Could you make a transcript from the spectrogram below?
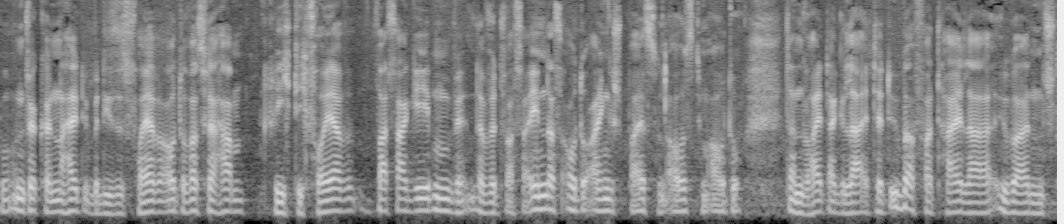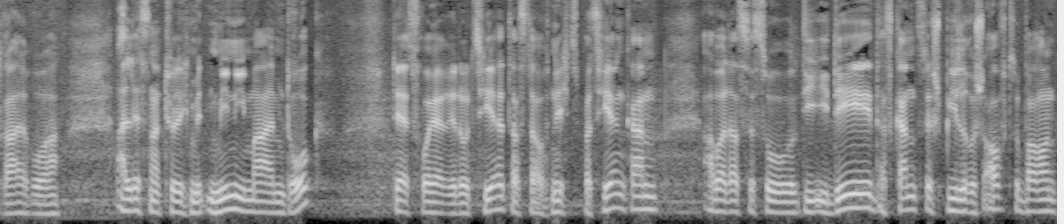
Und wir können halt über dieses Feuerwehrauto, was wir haben, richtig Feuerwasser geben. Da wird Wasser in das Auto eingespeist und aus dem Auto dann weitergeleitet über Verteiler, über ein Strahlrohr. Alles natürlich mit minimalem Druck. Der ist vorher reduziert, dass da auch nichts passieren kann. Aber das ist so die Idee, das Ganze spielerisch aufzubauen,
